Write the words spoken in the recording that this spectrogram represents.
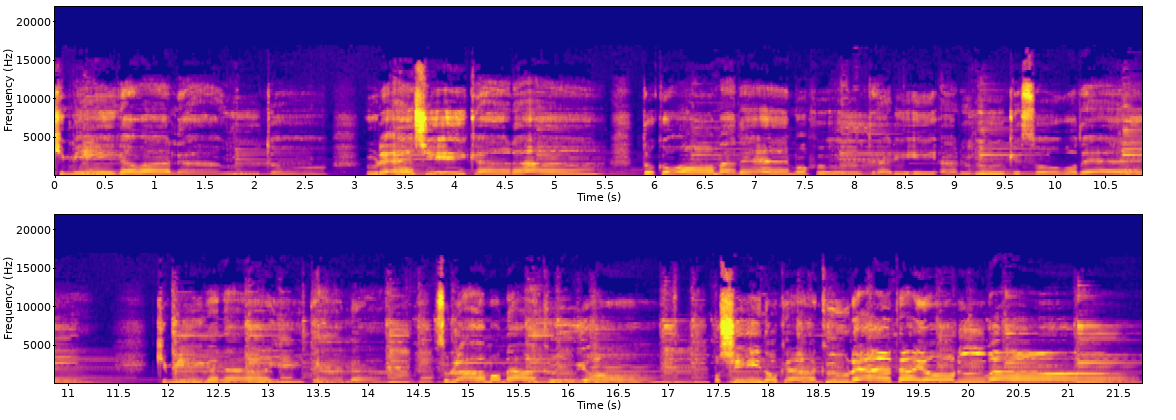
君が笑うと嬉しいからどこまでも二人歩けそうで君が泣いたら空も泣くよ。星の隠れた夜は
